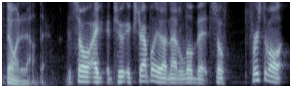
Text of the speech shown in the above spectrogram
just throwing it out there. so I to extrapolate on that a little bit. So first of all,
